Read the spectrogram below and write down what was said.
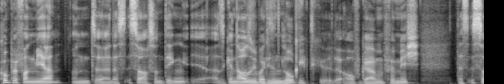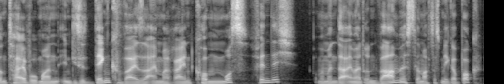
Kumpel von mir. Und äh, das ist auch so ein Ding, also genauso wie bei diesen Logikaufgaben für mich. Das ist so ein Teil, wo man in diese Denkweise einmal reinkommen muss, finde ich. Und wenn man da einmal drin warm ist, dann macht das mega Bock.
